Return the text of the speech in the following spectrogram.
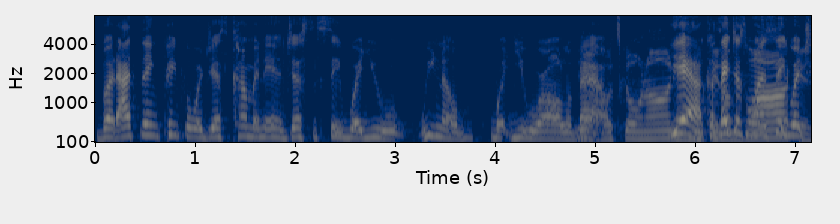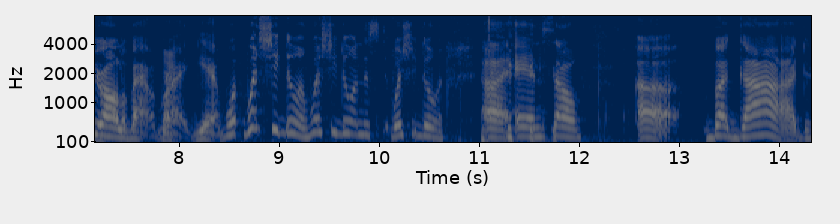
But I think people were just coming in just to see what you, you know, what you were all about. yeah what's going on Yeah, because they the just want to see what and- you're all about, Yeah. right? Yeah. What what's she doing? What's she doing this? What's she doing? Uh, and so, uh, but God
